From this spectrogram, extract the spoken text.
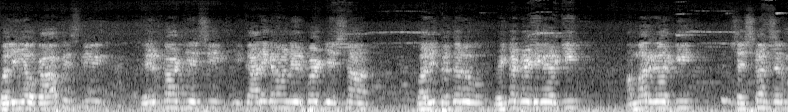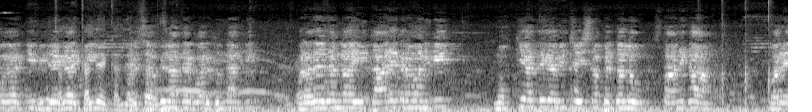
మళ్ళీ ఈ ఒక ఆఫీస్ని ఏర్పాటు చేసి ఈ కార్యక్రమాన్ని ఏర్పాటు చేసిన మరి పెద్దలు వెంకటరెడ్డి గారికి అమర్ గారికి శశికాంత్ శర్మ గారికి విజయ్ గారికి మరి సభ్యులందరి వారి బృందానికి. మరి అదేవిధంగా ఈ కార్యక్రమానికి ముఖ్య అతిథిగా విచ్చేసిన పెద్దలు స్థానిక మరి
